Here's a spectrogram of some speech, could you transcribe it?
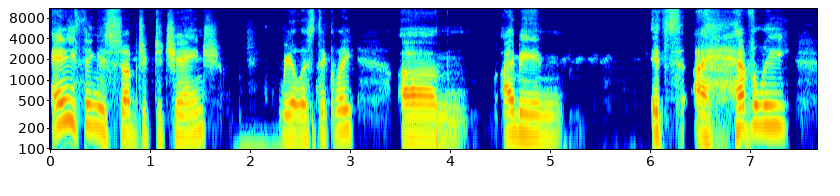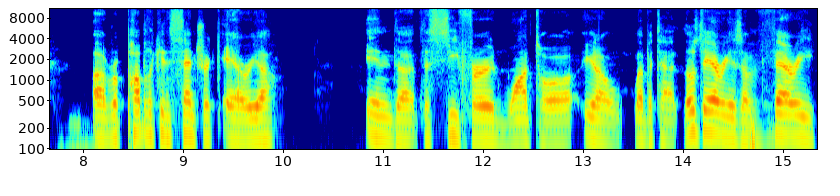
anything is subject to change. Realistically, um, I mean, it's a heavily uh, Republican centric area in the the Seaford, Wantagh, you know, Levittown, those areas are very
